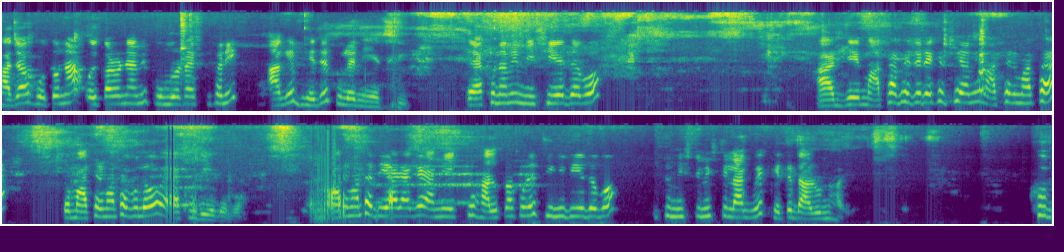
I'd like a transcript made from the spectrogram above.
ভাজা হতো না, ওই কারণে আমি কুমড়োটা একটুখানি আগে ভেজে তুলে নিয়েছি। তো এখন আমি মিশিয়ে দেব। আর যে মাথা ভেজে রেখেছি আমি, মাছের মাথা, তো মাছের মাথাগুলো এখন দিয়ে দেবো। মাছের মাথা দেওয়ার আগে আমি একটু হালকা করে চিনি দিয়ে দেবো। একটু মিষ্টি মিষ্টি লাগবে, খেতে দারুণ হয়। খুব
